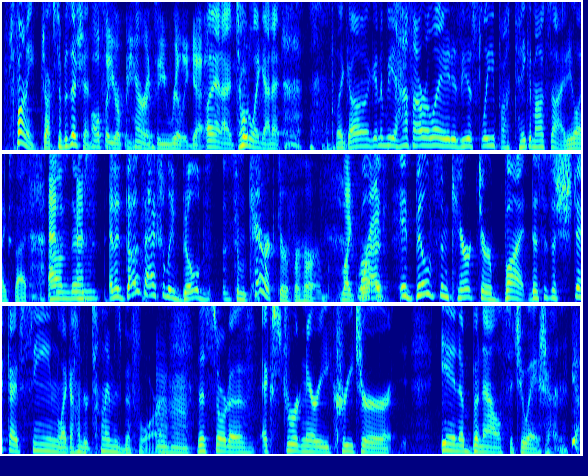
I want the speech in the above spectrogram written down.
funny juxtaposition. also, you're a parent, so you really get it. Oh, and I totally get it. Like, oh, gonna be a half hour late. Is he asleep? Take him outside. He likes that. Um, there's and, and it does actually build some character for her. Like well, whereas it, it builds some character, but this is a shtick I've seen like a hundred times before. Mm-hmm. This sort of extraordinary creature in a banal situation. Yeah.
